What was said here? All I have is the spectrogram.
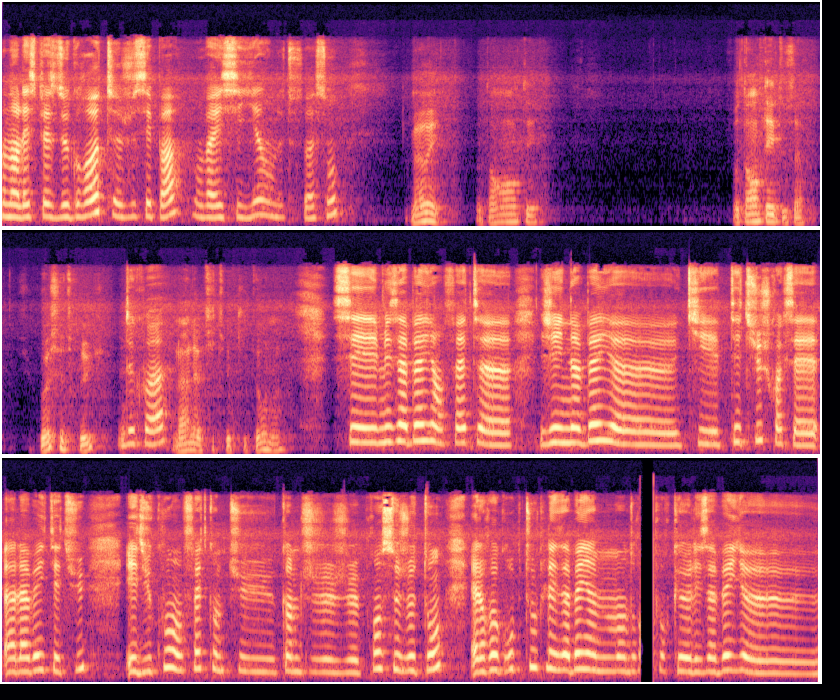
Dans l'espèce de grotte? Je sais pas. On va essayer hein, de toute façon. Bah oui, faut tenter. Faut tenter tout ça. Quoi ce truc De quoi? Là, la petite truc qui tourne. là. C'est mes abeilles en fait. euh, j'ai une abeille euh, qui est têtue, je crois que c'est à l'abeille têtue. Et du coup, en fait, quand, tu, quand je, je prends ce jeton, elle regroupe toutes les abeilles à un même endroit pour que les abeilles euh,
